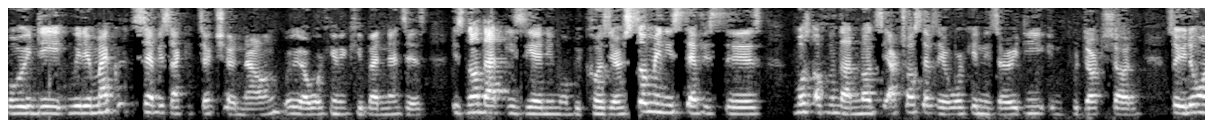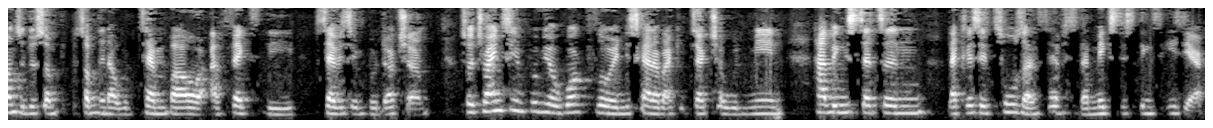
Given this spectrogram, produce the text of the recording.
But with the with the microservice architecture now, where you are working with Kubernetes, it's not that easy anymore because there are so many services. Most often than not, the actual service you're working is already in production. So you don't want to do something something that would temper or affect the service in production. So trying to improve your workflow in this kind of architecture would mean having certain, like let's say, tools and services that makes these things easier.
